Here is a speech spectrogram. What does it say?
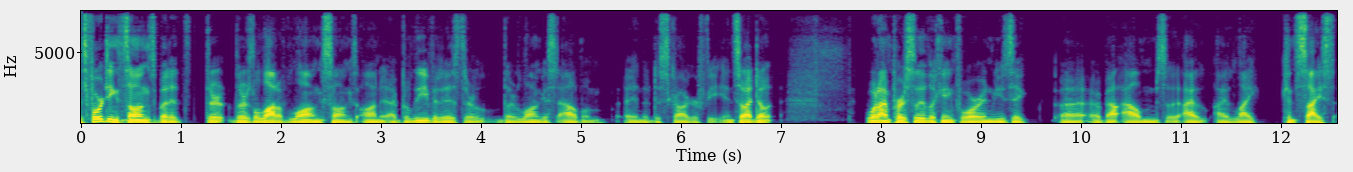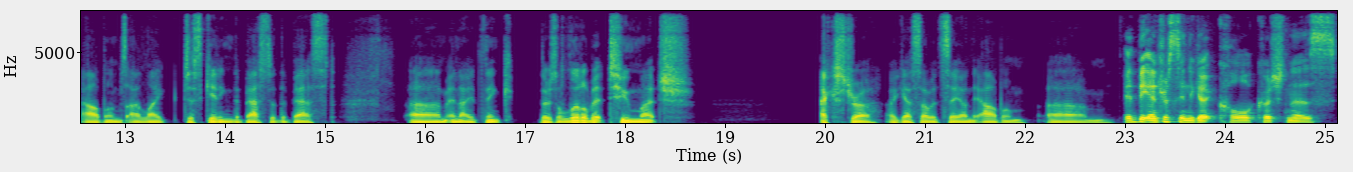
it's 14 songs, but it's there. There's a lot of long songs on it. I believe it is their their longest album in the discography. And so I don't. What I'm personally looking for in music uh, about albums, I I like concise albums. I like just getting the best of the best. Um, and I think there's a little bit too much extra, I guess I would say, on the album. Um, It'd be interesting to get Cole Cuchna's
